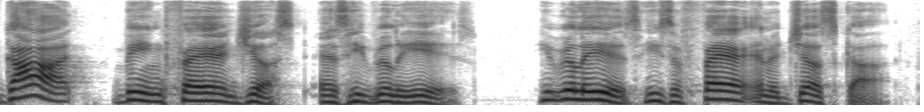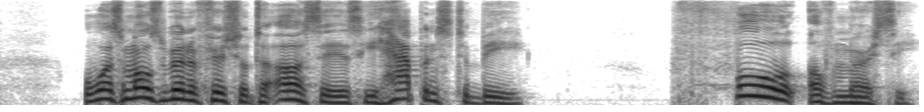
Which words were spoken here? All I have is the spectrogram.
God being fair and just as he really is. He really is. He's a fair and a just God. What's most beneficial to us is he happens to be full of mercy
